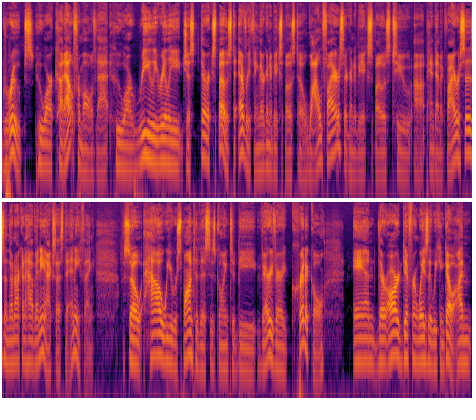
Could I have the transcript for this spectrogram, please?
groups who are cut out from all of that, who are really, really just, they're exposed to everything. They're going to be exposed to wildfires, they're going to be exposed to uh, pandemic viruses, and they're not going to have any access to anything. So, how we respond to this is going to be very, very critical. And there are different ways that we can go. I'm,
